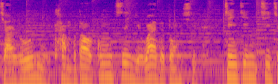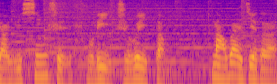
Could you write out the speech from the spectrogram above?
假如你看不到工资以外的东西，斤斤计较于薪水、福利、职位等，那外界的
